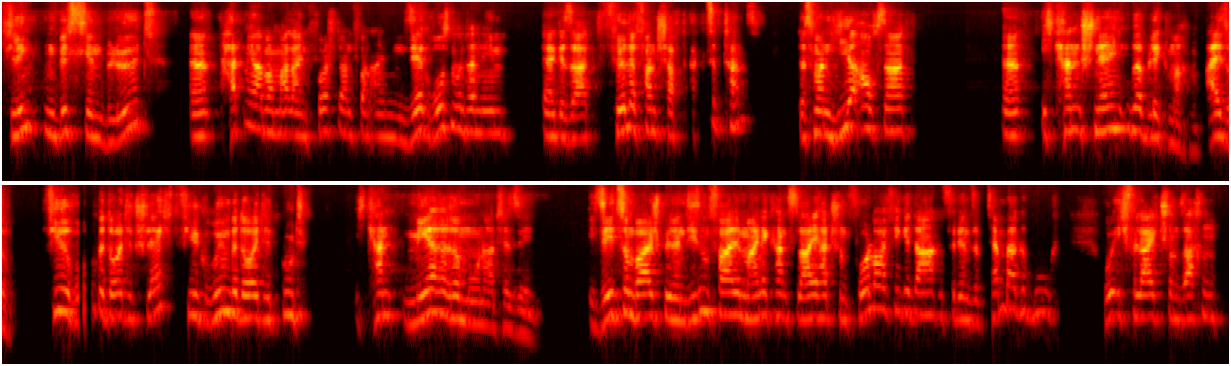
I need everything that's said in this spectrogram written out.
klingt ein bisschen blöd, äh, hat mir aber mal ein Vorstand von einem sehr großen Unternehmen äh, gesagt, Firlefanz schafft Akzeptanz, dass man hier auch sagt, äh, ich kann einen schnellen Überblick machen. Also viel Rot bedeutet schlecht, viel Grün bedeutet gut. Ich kann mehrere Monate sehen. Ich sehe zum Beispiel in diesem Fall, meine Kanzlei hat schon vorläufige Daten für den September gebucht, wo ich vielleicht schon Sachen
